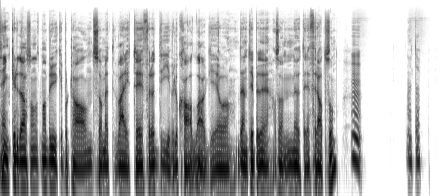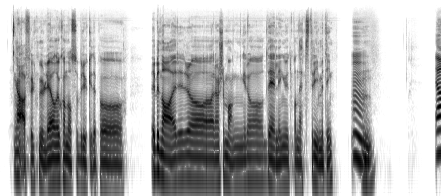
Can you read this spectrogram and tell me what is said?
Tenker du da sånn at man bruker portalen som et verktøy for å drive lokallaget og den type altså møtereferat og sånn? Mm. Nettopp. Ja, fullt mulig, og du kan også bruke det på webinarer og arrangementer og deling ut på nett, streame ting. Mm. Mm. Ja,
